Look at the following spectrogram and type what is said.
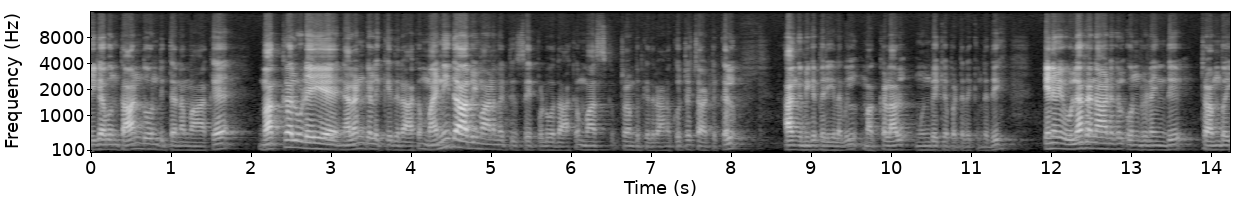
மிகவும் தான்தோன்றித்தனமாக மக்களுடைய நலன்களுக்கு எதிராக மனிதாபிமானமற்று செயற்படுவதாக மாஸ்க் ட்ரம்புக்கு எதிரான குற்றச்சாட்டுக்கள் அங்கு மிகப்பெரிய அளவில் மக்களால் முன்வைக்கப்பட்டிருக்கின்றது. எனவே உலக நாடுகள் ஒன்றிணைந்து ட்ரம்பை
